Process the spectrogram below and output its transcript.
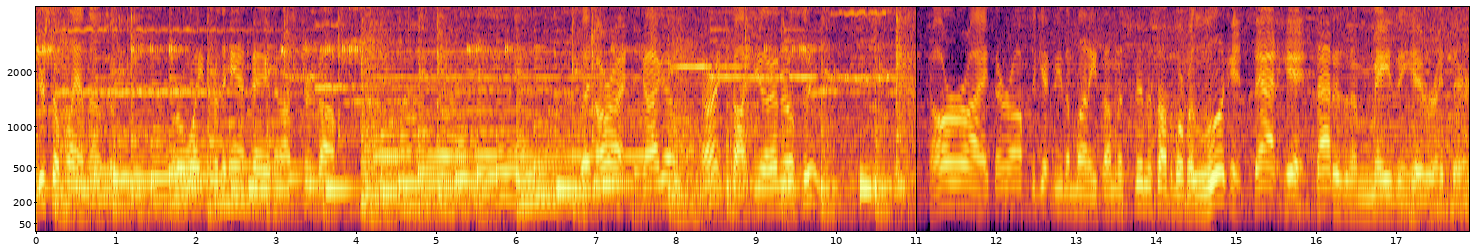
You're still playing though, so we're waiting for the hand pay and then I'll turn it off. But all right, gotta go. All right, talk to you real soon. All right, they're off to get me the money, so I'm gonna spin this off the board. But look at that hit. That is an amazing hit right there.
